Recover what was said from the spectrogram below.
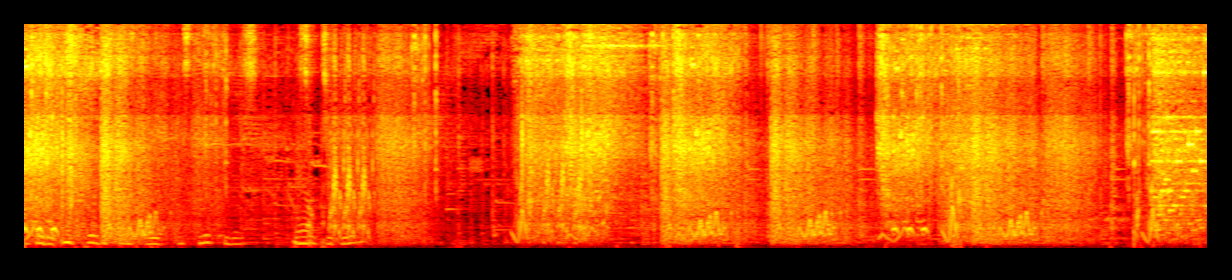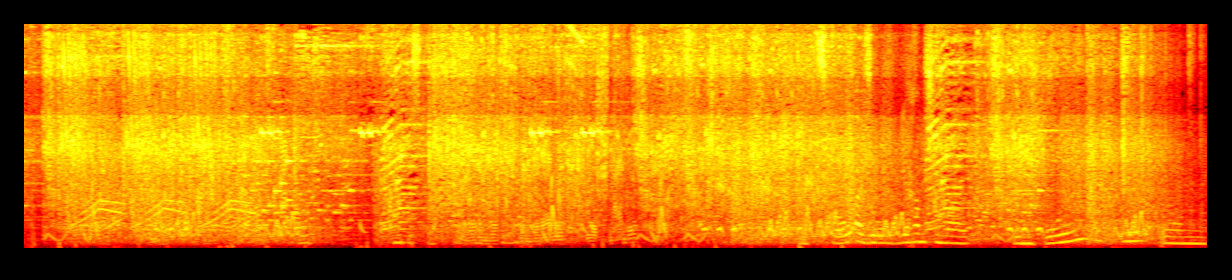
Okay, der eigentlich fast nicht das. Was Ja. hat sie gut? Den Bull gekillt und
